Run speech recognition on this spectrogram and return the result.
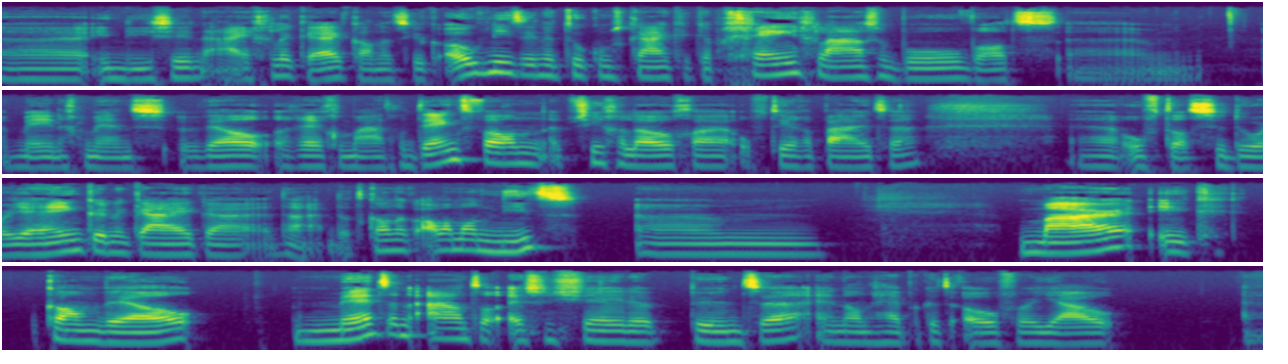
Uh, in die zin eigenlijk. Hè. Ik kan natuurlijk ook niet in de toekomst kijken. Ik heb geen glazen bol, wat uh, menig mens wel regelmatig denkt van psychologen of therapeuten. Uh, of dat ze door je heen kunnen kijken. Nou, dat kan ik allemaal niet. Um, maar ik kan wel met een aantal essentiële punten. En dan heb ik het over jouw uh,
